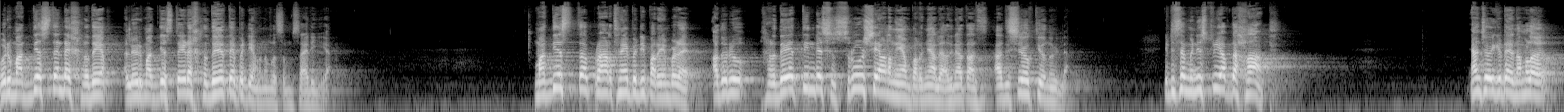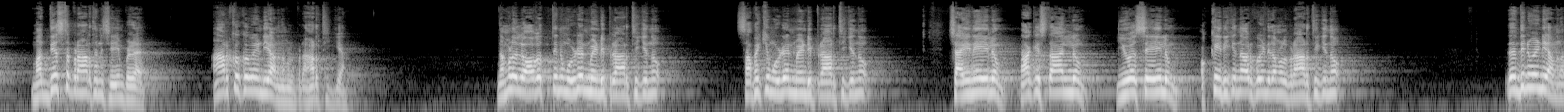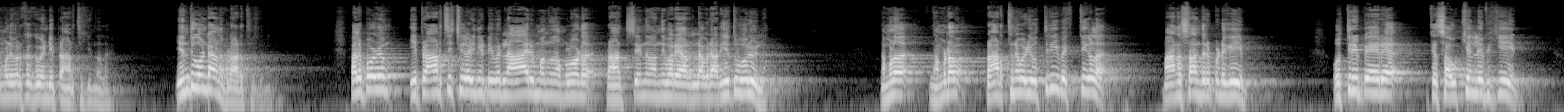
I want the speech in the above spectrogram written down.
ഒരു മധ്യസ്ഥന്റെ ഹൃദയം അല്ലെ ഒരു മധ്യസ്ഥയുടെ ഹൃദയത്തെ പറ്റിയാണ് നമ്മൾ സംസാരിക്കുക. മധ്യസ്ഥ പ്രാർത്ഥനയെ പറ്റി പറയുമ്പോൾ അതൊരു ഹൃദയത്തിന്റെ ശുശ്രൂഷയാണെന്ന് ഞാൻ പറഞ്ഞാൽ അതിനകത്ത് അതി- അതിശയോക്തിയൊന്നുമില്ല. It is a ministry of the heart ഞാൻ ചോദിക്കട്ടെ നമ്മൾ മധ്യസ്ഥ പ്രാർത്ഥന ചെയ്യുമ്പോൾ ആർക്കൊക്കെ വേണ്ടിയാണ് നമ്മൾ പ്രാർത്ഥിക്കുക? നമ്മൾ ലോകത്തിന് മുഴുവൻ വേണ്ടി പ്രാർത്ഥിക്കുന്നു സഭയ്ക്ക് മുഴുവൻ വേണ്ടി പ്രാർത്ഥിക്കുന്നു ചൈനയിലും പാകിസ്ഥാനിലും യു എസ് എയിലും ഒക്കെ ഇരിക്കുന്നവർക്ക് വേണ്ടി നമ്മൾ പ്രാർത്ഥിക്കുന്നു. ഇതെന്തിനു വേണ്ടിയാണ് നമ്മൾ ഇവർക്കൊക്കെ വേണ്ടി പ്രാർത്ഥിക്കുന്നത്? എന്തുകൊണ്ടാണ് പ്രാർത്ഥിക്കുന്നത്? പലപ്പോഴും ഈ പ്രാർത്ഥിച്ചു കഴിഞ്ഞിട്ട് ഇവരിൽ ആരും വന്ന് നമ്മളോട് പ്രാർത്ഥിച്ചതിന് നന്ദി പറയാറില്ല അവരറിയത്ത് പോലുമില്ല. നമ്മൾ നമ്മുടെ പ്രാർത്ഥന വഴി ഒത്തിരി വ്യക്തികൾ മാനസാന്തരപ്പെടുകയും ഒത്തിരി പേർക്ക് സൗഖ്യം ലഭിക്കുകയും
